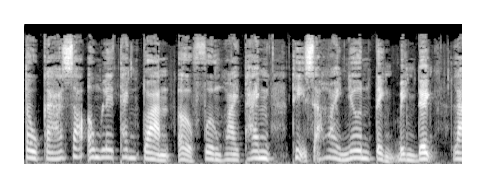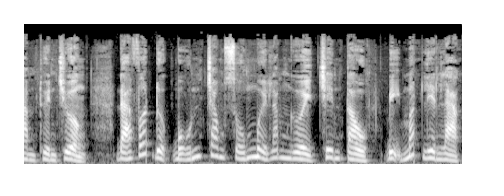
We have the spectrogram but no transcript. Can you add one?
tàu cá do ông Lê Thanh Toàn ở phường Hoài Thanh, thị xã Hoài Nhơn, tỉnh Bình Định làm thuyền trưởng đã vớt được 4 trong số 15 người trên tàu bị mất liên lạc.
